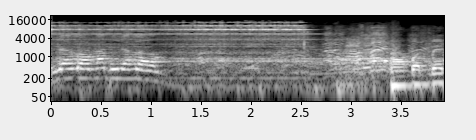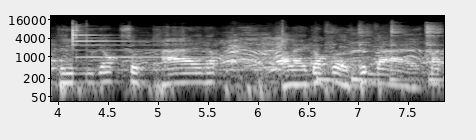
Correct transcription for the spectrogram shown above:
พี่เลี้ยงลงครับพี่เลี้ยงลงอ่าบนเวทียกสุดท้ายครับ อะไรก็เกิดขึ้นได้หมัด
